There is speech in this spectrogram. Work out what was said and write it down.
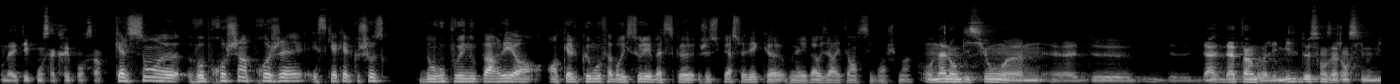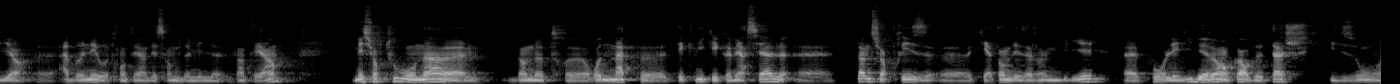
On a été consacré pour ça. Quels sont vos prochains projets? Est-ce qu'il y a quelque chose dont vous pouvez nous parler en, quelques mots, Fabrice Soulet, parce que je suis persuadé que vous n'allez pas vous arrêter en si bon chemin. On a l'ambition euh, euh, d'atteindre les 1200 agences immobilières euh, abonnées au 31 décembre 2021, mais surtout, on a dans notre roadmap technique et commercial plein de surprises qui attendent les agents immobiliers pour les libérer encore de tâches qu'ils ont,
